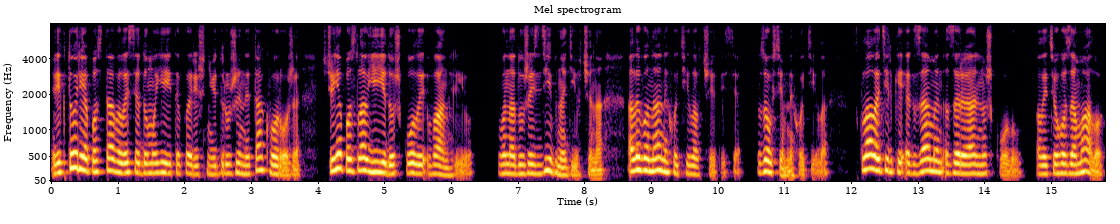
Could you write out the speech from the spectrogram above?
Вікторія поставилася до моєї теперішньої дружини так вороже, що я послав її до школи в Англію. Вона дуже здібна дівчина, але вона не хотіла вчитися. Зовсім не хотіла. Склала тільки екзамен за реальну школу, але цього замало,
